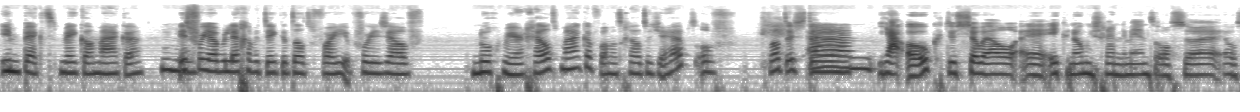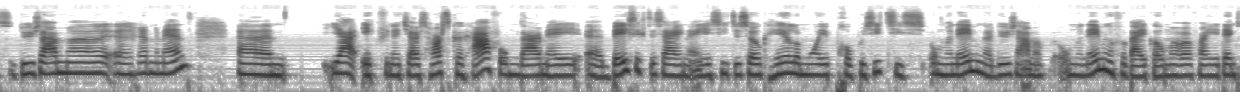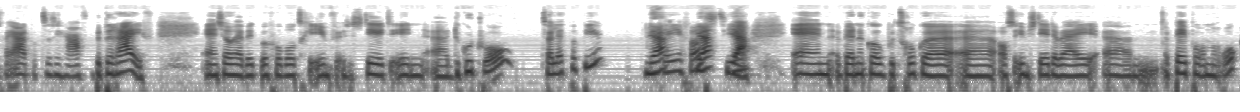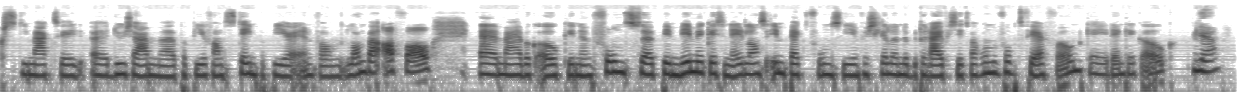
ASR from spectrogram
impact mee kan maken. Mhm. Is voor jou beleggen, betekent dat voor, je, voor jezelf nog meer geld maken van het geld dat je hebt? Of wat is de... Ehm, ja, ook. Dus zowel eh, economisch rendement als, eh, als duurzaam eh, rendement. Ehm, ja, ik vind het juist hartstikke gaaf om daarmee bezig te zijn. En je ziet dus ook hele mooie proposities, ondernemingen, duurzame ondernemingen voorbij komen. Waarvan je denkt van ja, dat is een gaaf bedrijf. En zo heb ik bijvoorbeeld geïnvesteerd in de Good Roll, toiletpapier. Ja, Ken je vast? Ja, En ben ik ook betrokken eh, als investeerder bij ehm Paper on the Rocks. Die maakt weer eh, duurzaam eh, papier van steenpapier en van landbouwafval. Maar heb ik ook in een fonds, Pim Wimmek is een Nederlands impactfonds die in verschillende bedrijven zit. Waaronder bijvoorbeeld Fairphone, ken je denk ik ook.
